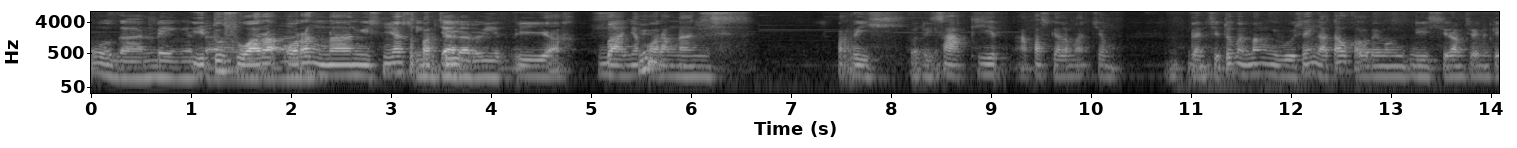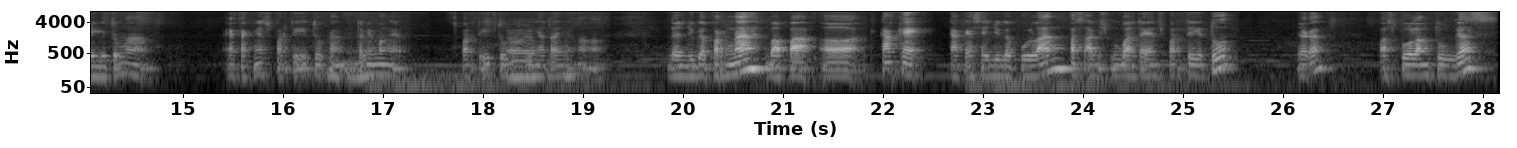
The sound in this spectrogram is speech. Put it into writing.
oh gandeng eta. itu suara orang nangisnya seperti iya banyak orang nangis perih, Perih. sakit apa segala macam dan situ memang ibu saya nggak tahu kalau memang disiram-siramin kayak gitu mah efeknya seperti itu kan tapi memang ya seperti itu Oh, iya. Dan juga pernah bapak eh, kakek kakek saya juga pulang pas habis pembantaian seperti itu ya kan? Pas pulang tugas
